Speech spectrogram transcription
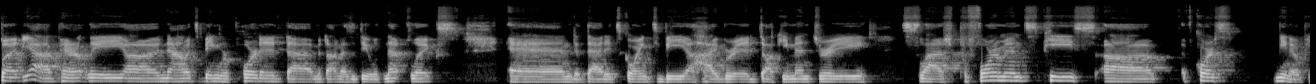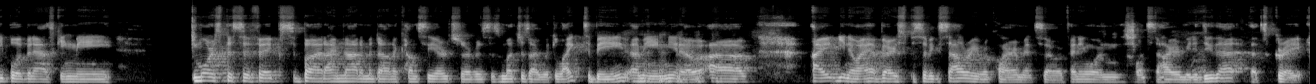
But yeah, apparently uh, now it's being reported that Madonna has a deal with Netflix and that it's going to be a hybrid documentary slash performance piece. Uh, of course, you know, people have been asking me more specifics, but I'm not a Madonna concierge service as much as I would like to be. I mean, you know, uh, I, you know, I have very specific salary requirements. So if anyone wants to hire me to do that, that's great.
